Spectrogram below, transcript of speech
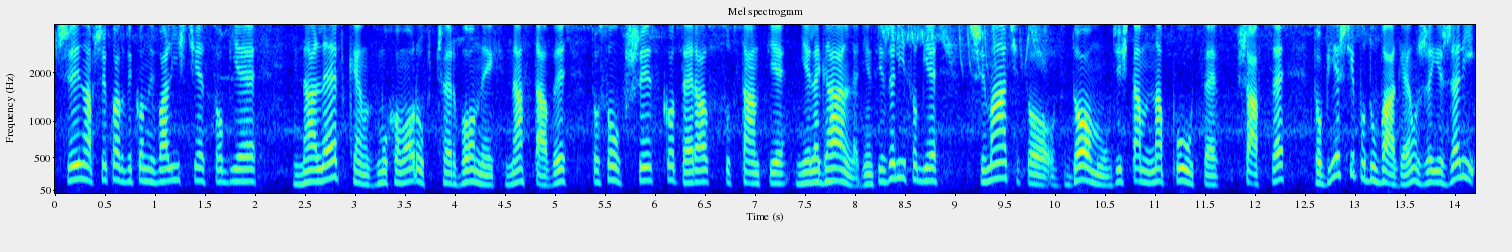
czy na przykład wykonywaliście sobie nalewkę z muchomorów czerwonych na stawy, to są wszystko teraz substancje nielegalne. Więc jeżeli sobie trzymacie to w domu, gdzieś tam na półce, w szafce, to bierzcie pod uwagę, że jeżeli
